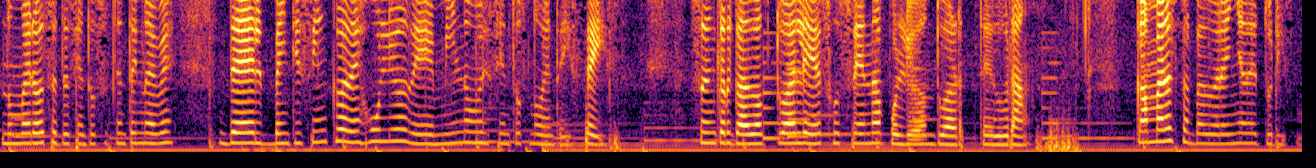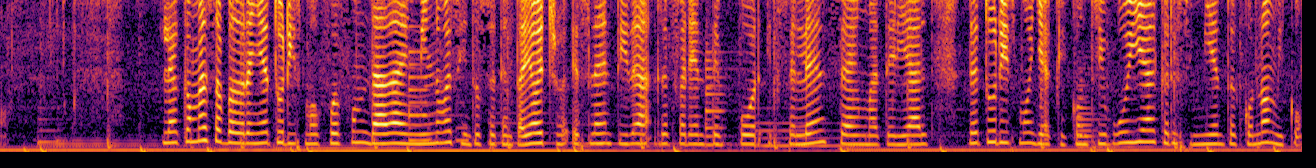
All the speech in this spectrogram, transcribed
número 779 del 25 de julio de 1996. Su encargado actual es José Napoleón Duarte Durán. Cámara Salvadoreña de Turismo. La Cámara Salvadoreña de Turismo fue fundada en 1978. Es la entidad referente por excelencia en material de turismo ya que contribuye al crecimiento económico,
